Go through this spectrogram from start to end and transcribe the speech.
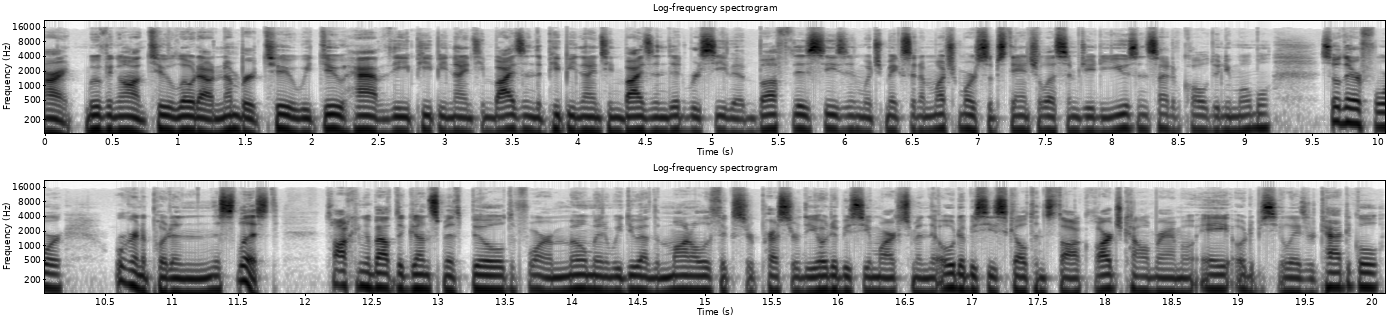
All right, moving on to loadout number two, we do have the PP19 Bison. The PP19 Bison did receive a buff this season, which makes it a much more substantial SMG to use inside of Call of Duty Mobile. So therefore, we're going to put it in this list. Talking about the gunsmith build for a moment, we do have the monolithic suppressor, the OWC marksman, the OWC skeleton stock, large caliber ammo A, OWC laser tactical,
